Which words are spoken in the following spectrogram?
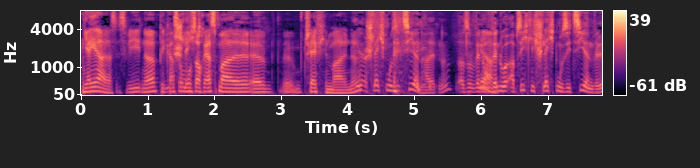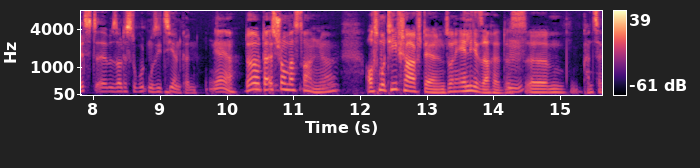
Ja, ja, das ist wie, ne, Picasso schlecht. muss auch erstmal äh, äh, Schäfchen malen, ne? Ja, schlecht musizieren halt, ne? Also wenn Ja. du wenn du absichtlich schlecht musizieren willst, äh, solltest du gut musizieren können. Ja, ja, da, da ist schon was dran, ja. Aufs Motiv scharf stellen, so eine ähnliche Sache. Das ähm, kannst ja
